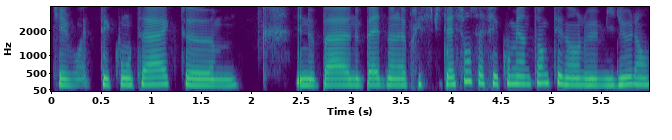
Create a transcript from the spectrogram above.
quels vont être tes contacts et ne pas, ne pas être dans la précipitation. Ça fait combien de temps que tu es dans le milieu là?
